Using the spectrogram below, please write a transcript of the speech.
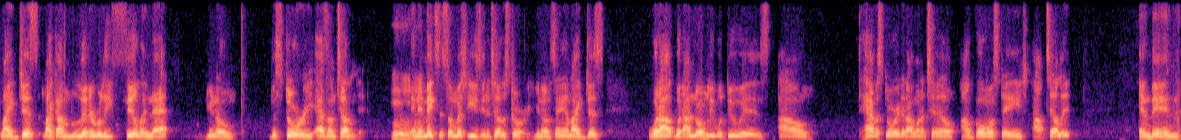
Like just like I'm literally feeling that, you know, the story as I'm telling it. Mhm. and it makes it so much easier to tell the story. You know what I'm saying? Like just what I what I normally will do is I'll have a story that I want to tell. I'll go on stage, I'll tell it, and then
